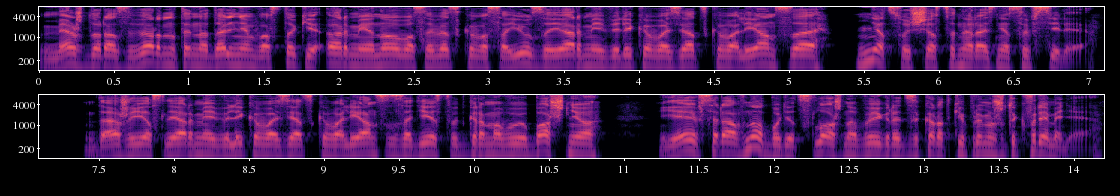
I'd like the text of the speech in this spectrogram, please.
Между развернутой на Дальнем Востоке армией Нового Советского Союза и армией Великого Азиатского Альянса нет существенной разницы в силе. Даже если армия Великого Азиатского Альянса задействует Громовую башню, ей все равно будет сложно выиграть за короткий промежуток времени.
